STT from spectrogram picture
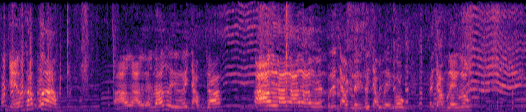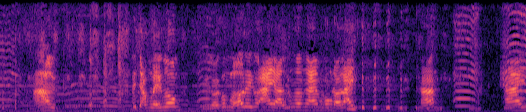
không chịu khóc phải không? Ờ ờ để lớn đi lấy chồng cho. Ờ ờ ờ lấy chồng liền lấy chồng liền luôn lấy chồng liền luôn. Ờ lấy chồng liền luôn. Rồi con lựa đi con ai à con hơn ai mà con đòi lấy? Hả? Ai?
